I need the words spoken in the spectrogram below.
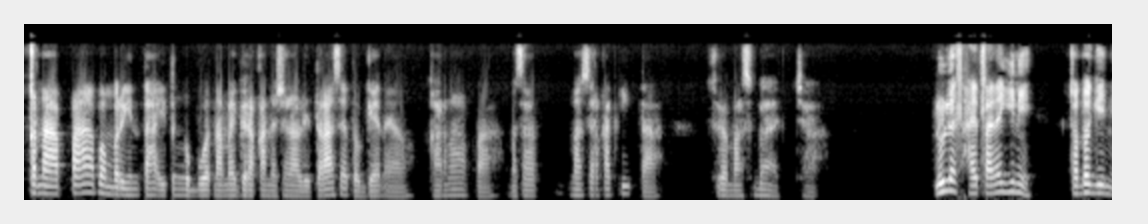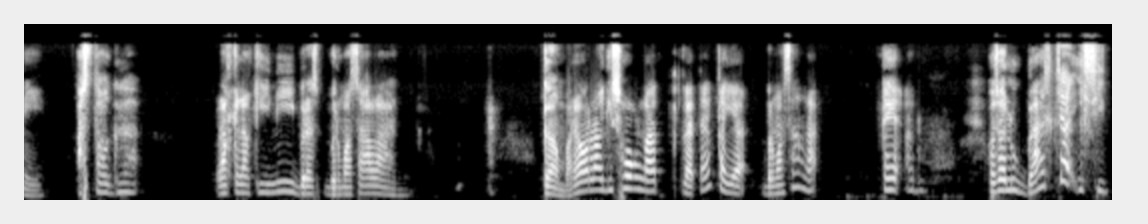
Kenapa pemerintah itu ngebuat namanya Gerakan Nasional Literasi atau GNL? Karena apa? Masyarakat, kita sudah malas baca. Lu lihat headline-nya gini. Contoh gini. Astaga. Laki-laki ini ber bermasalah. Gambarnya orang lagi sholat. Kelihatannya kayak bermasalah. Kayak aduh. Kalau lu baca isi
